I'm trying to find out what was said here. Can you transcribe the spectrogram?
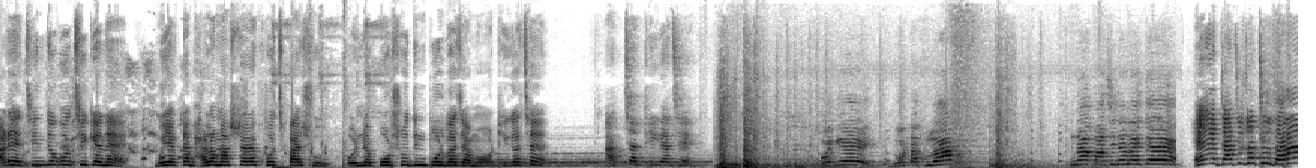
আরে চিন্তা করছি কেনে? মুই একটা ভালো মাস্টারের খোঁজ পাইছু অন্য পরশু দিন পড়বা যাব ঠিক আছে? আচ্ছা ঠিক আছে। কই গে খোলা পাচ্ছি না নাইতে হ্যাঁ যাচ্ছ যাচ্ছ দাঁড়া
